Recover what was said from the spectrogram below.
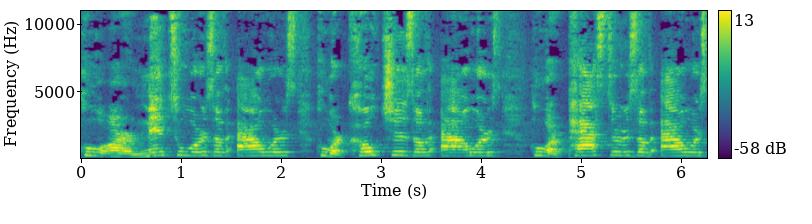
who are mentors of ours, who are coaches of ours, who are pastors of ours,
